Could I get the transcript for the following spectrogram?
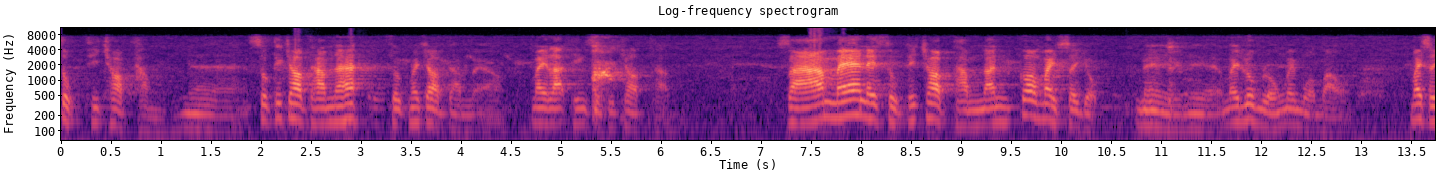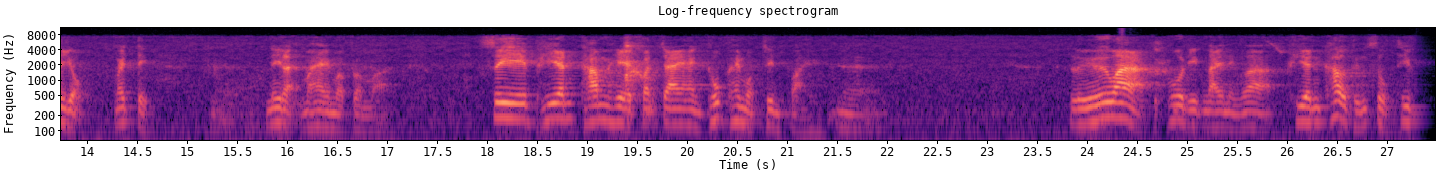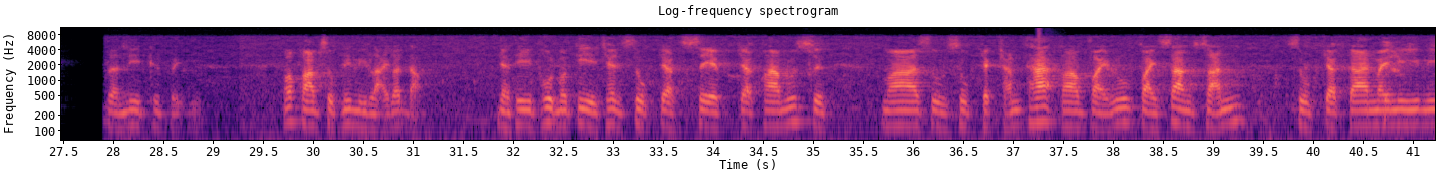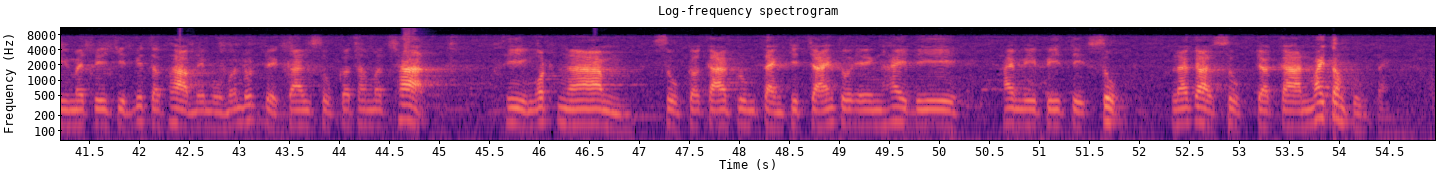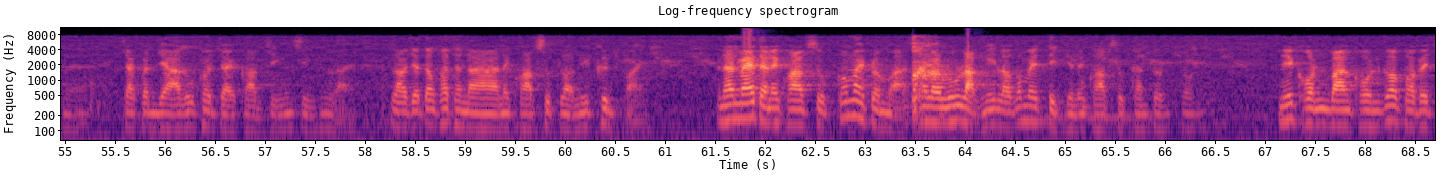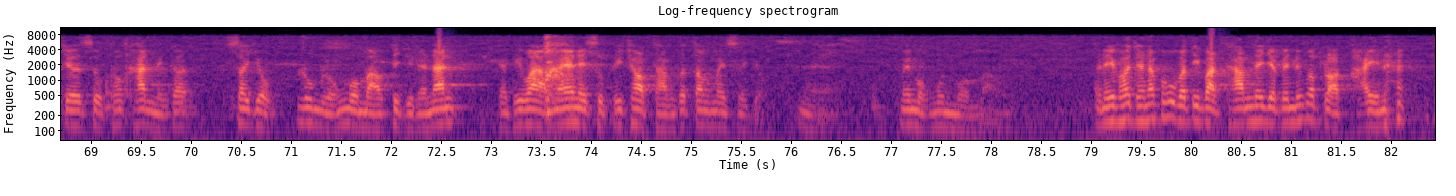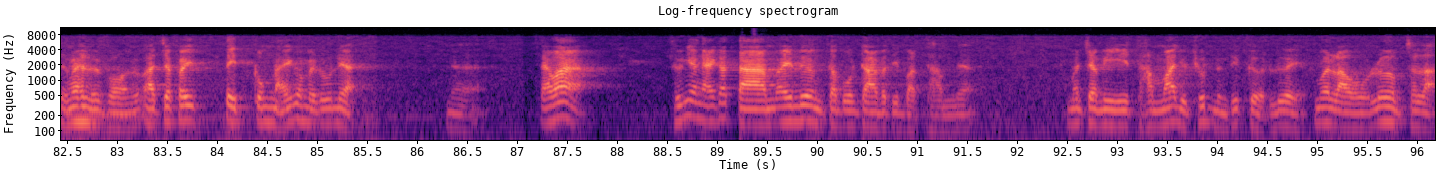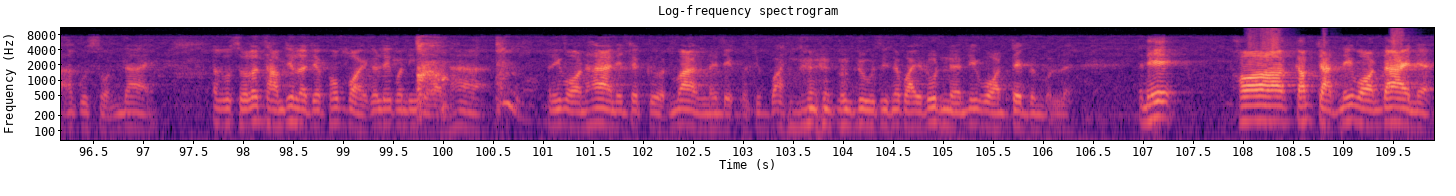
สุขที่ชอบทำสุขที่ชอบทำนะสุขไม่ชอบทำไม่เอาไม่ละทิ้งสุขที่ชอบทำสามแม้ในสุขที่ชอบทำนั้นก็ไม่สยบนี่นี่ไม่ลุ่มหลงไม่หมัวเมา ไม่สยบไม่ติด นี่แหละไม่ให้มาประมาท สี่เพียรทำเหตุปัจจัยแห่งทุกข์ให้หมดสิ้นไปหรือว่าพูดอีกในหนึ่งว่า เพียรเข้าถึงสุขที่ประณีตขึ้นไปอีก เพราะความสุขนี้มีหลายระดับ อย่างที่พูดเมื่อกี้ เช่น สุขจากเสพจากความรู้สึกมาสู่สุขจากฉันทะความใฝ่รู้ใฝ่สร้างสรรค์สุขจากการไม่มีมีไมตรีจิตมิตรภาพในหมู่มนุษย์เด็กการสุขกับธรรมชาติที่งดงาม สุขกับการปรุงแต่งจิตใจของตัวเองให้ดี ให้มีปีติสุข และก็สุขจากการไม่ต้องปรุงแต่ง จากปัญญารู้เข้าใจความจริงสิ่งทั้งหลาย เราจะต้องพัฒนาในความสุขเหล่านี้ขึ้นไปะนั้นแม้แต่ในความสุขก็ไม่ประมาทถ้าเรารู้หลักนี้เราก็ไม่ติดอยู่ในความสุขขั้นต้นๆนี่คนบางคนก็พอไปเจอสุขเขาขั้นหนึ่งก็สยบลุ่มหลงมัวเมาติดอยู่ในนั้นอย่างที่ว่าแม้ในสุขที่ชอบทำก็ต้องไม่สยบ ไม่หมกมุ่นมัวเมาอันนี้เพราะฉะนั้นผู้ปฏิบัติธรรมเนี่ยจะเป็นนึกว่าปลอดภัยนะจะไม่เลยบอกอาจจะไปติดตรงไหนก็ไม่รู้เนี่ยแต่ว่าถึงยังไงก็ตามไอ้เรื่องกระบวนการปฏิบัติธรรมเนี่ยมันจะมีธรรมะอยู่ชุดหนึ่งที่เกิดเรื่อย เมื่อเราเริ่มสละอกุศลได้ อกุศลธรรมที่เราจะพบบ่อยก็เรียกว่านิวรณ์ห้านิวรณ์ห้าเนี่ยจะเกิดมากในเด็กปัจจุบันลองดูสินวัยรุ่นเนี่ยนิวรณ์เต็มไปหมดเลย อันนี้พอกำจัดนิวรณ์ได้เนี่ย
